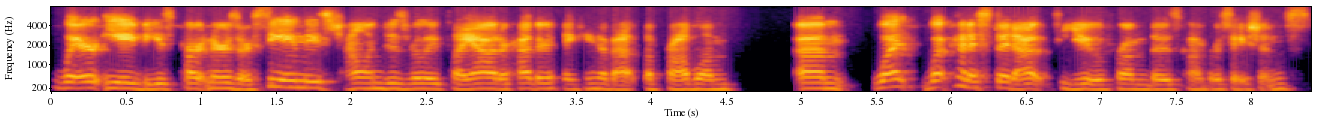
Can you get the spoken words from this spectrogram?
where EAB's partners are seeing these challenges really play out or how they're thinking about the problem. Um, what what kind of stood out to you from those conversations?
